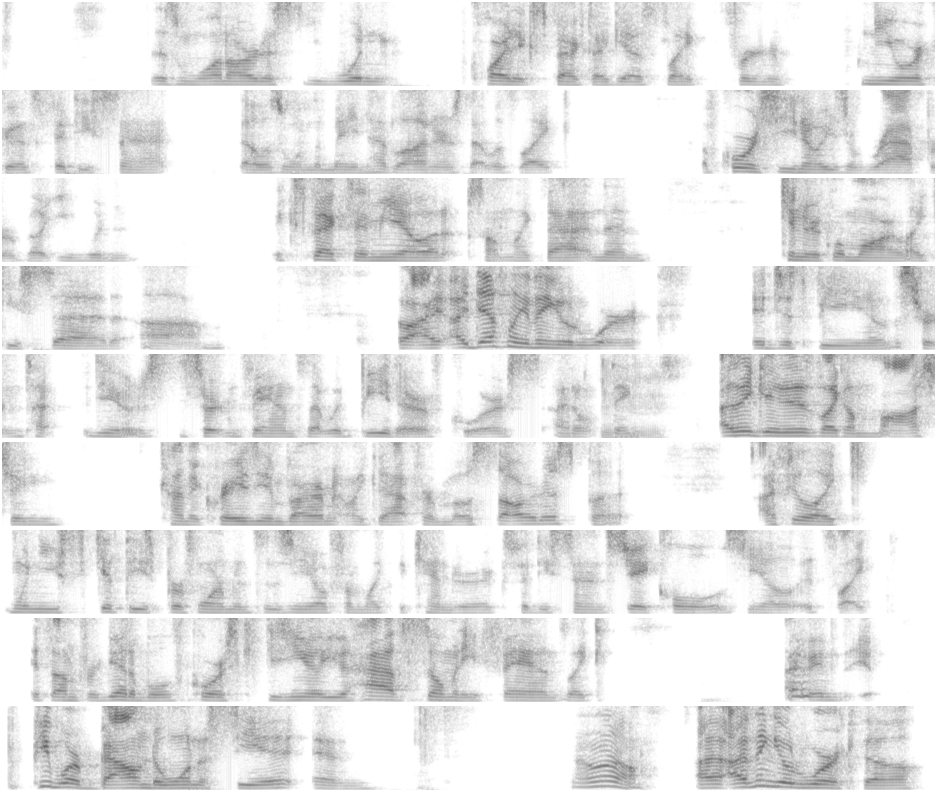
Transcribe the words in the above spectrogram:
this one artist you wouldn't quite expect, I guess, like for New York it was 50 Cent. That was one of the main headliners that was like of course, you know, he's a rapper, but you wouldn't expect him, you know, at something like that. And then Kendrick Lamar, like you said, um, so I, I definitely think it would work. It'd just be, you know, the certain type, you know, just the certain fans that would be there, of course. I don't think, mm-hmm. I think it is like a moshing kind of crazy environment like that for most of the artists, but I feel like when you get these performances, you know, from like the Kendricks, 50 Cents, J. Cole's, you know, it's like, it's unforgettable, of course, because, you know, you have so many fans. Like, I mean, people are bound to want to see it. And I don't know. I, I think it would work though,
